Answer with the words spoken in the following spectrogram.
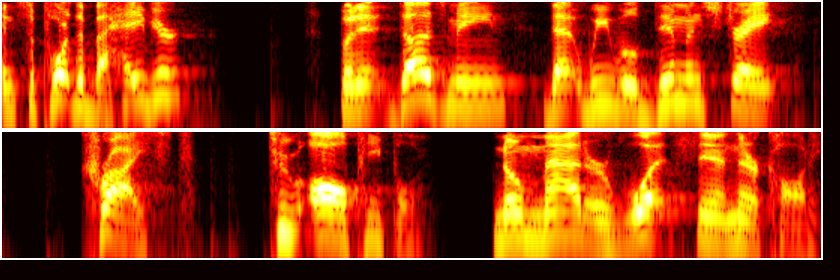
and support the behavior, but it does mean that we will demonstrate Christ to all people, no matter what sin they're caught in.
